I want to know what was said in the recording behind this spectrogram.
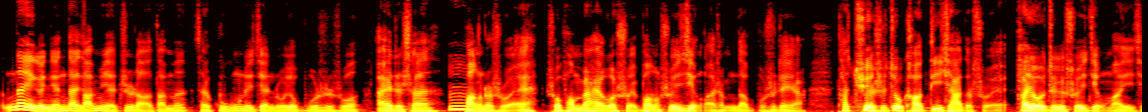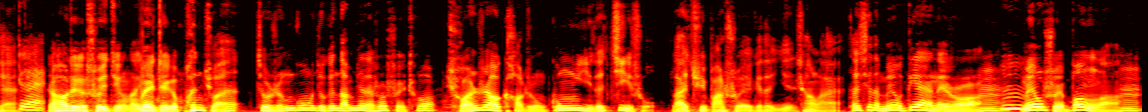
那个年代，咱们也知道，咱们在故宫这建筑又不是说挨着山嗯傍着水，说旁边还有个水泵、水井啊什么的，不是这样。它确实就靠地下的水，它有这个水井嘛，以前。对，然后这个水井呢，为这个喷泉就是人工，就跟咱们现在说水车，全是要靠这种工艺的技术来去把水给它引上来。但现在没有电，那时候嗯嗯，没有水泵啊。嗯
